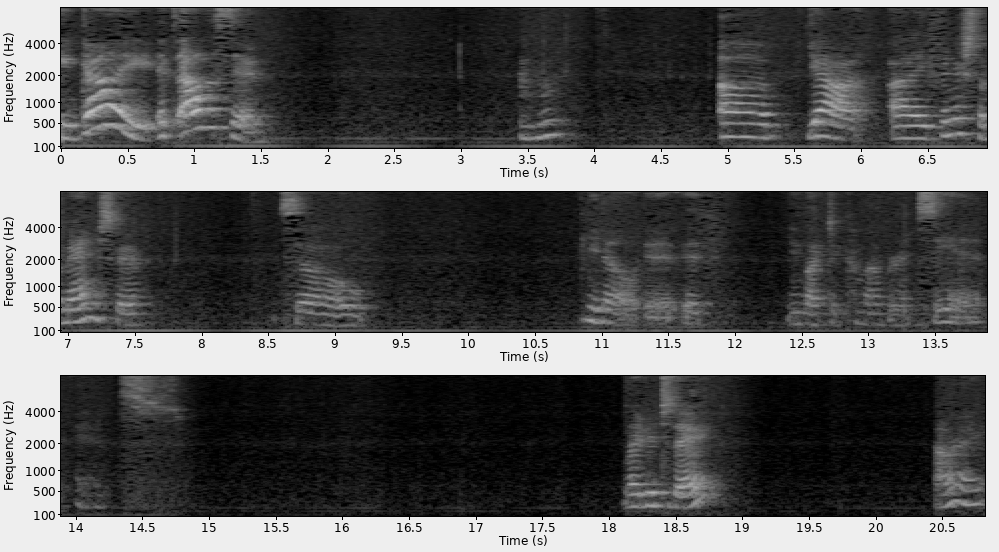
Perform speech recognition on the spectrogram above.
Hey, Guy, it's Allison. Mhm. Uh, yeah, I finished the manuscript. So, you know, if, if you'd like to come over and see it, it's later today. All right.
